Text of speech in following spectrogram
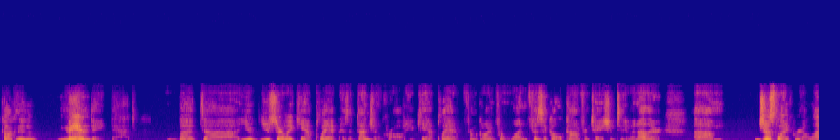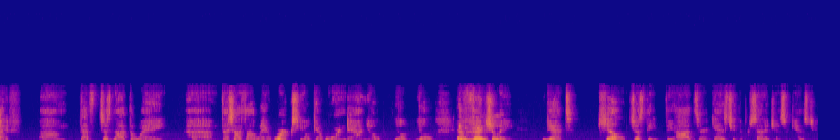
Call of Cthulhu, mandate that but uh, you you certainly can't play it as a dungeon crawl. You can't play it from going from one physical confrontation to another, um, just like real life. Um, that's just not the way. Uh, that's not, not the way it works. You'll get worn down. You'll you'll you'll eventually get killed. Just the the odds are against you. The percentages against you.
